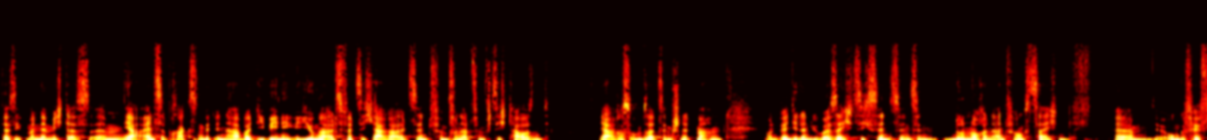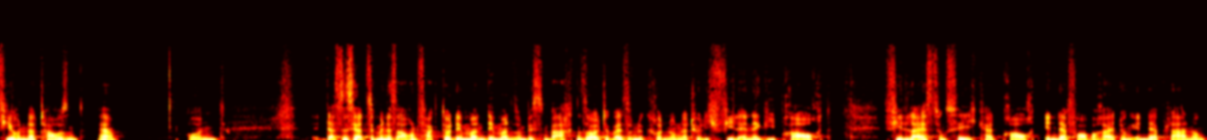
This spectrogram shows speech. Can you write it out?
Da sieht man nämlich, dass ähm, ja Einzelpraxen mit Inhaber, die wenig jünger als 40 Jahre alt sind, 550.000 Jahresumsatz im Schnitt machen. Und wenn die dann über 60 sind, sind sie nur noch in Anführungszeichen ähm, ungefähr 400.000. Ja. Und das ist ja zumindest auch ein Faktor, den man, den man so ein bisschen beachten sollte, weil so eine Gründung natürlich viel Energie braucht, viel Leistungsfähigkeit braucht in der Vorbereitung, in der Planung,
